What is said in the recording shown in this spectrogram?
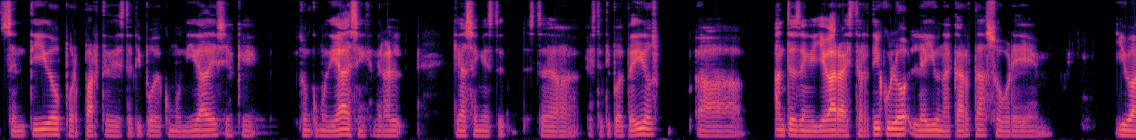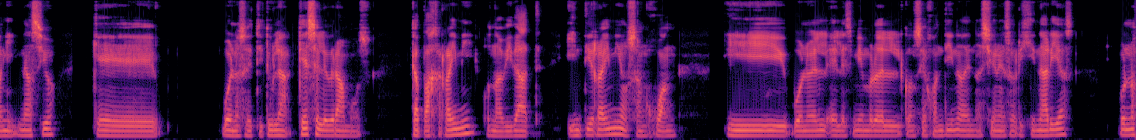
sentido por parte de este tipo de comunidades, ya que son comunidades en general que hacen este, este, este tipo de pedidos. Ah, antes de llegar a este artículo, leí una carta sobre Iván Ignacio que, bueno, se titula ¿Qué celebramos? ¿Capaj Raimi o Navidad? ¿Inti Raimi o San Juan? Y bueno, él, es miembro del Consejo Andino de Naciones Originarias. Bueno,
